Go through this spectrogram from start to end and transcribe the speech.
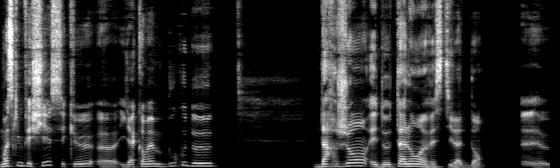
Moi, ce qui me fait chier, c'est que euh, il y a quand même beaucoup de d'argent et de talent investi là-dedans. Euh,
